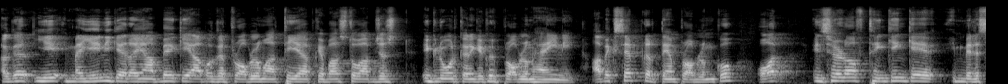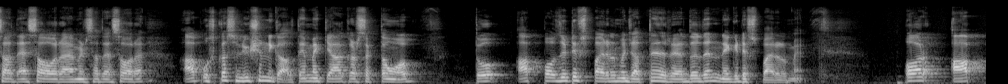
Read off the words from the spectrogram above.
अगर ये, मैं ये नहीं कह रहा यहाँ पे कि आप अगर प्रॉब्लम आती है आपके पास तो आप जस्ट इग्नोर करें कि कोई प्रॉब्लम है ही नहीं। आप एक्सेप्ट करते हैं प्रॉब्लम को और इंस्टेड ऑफ़ थिंकिंग के मेरे साथ ऐसा हो रहा है, मेरे साथ ऐसा हो रहा है, आप उसका सोल्यूशन निकालते हैं, मैं क्या कर सकता हूँ अब? तो आप पॉजिटिव स्पायरल में जाते हैं रेदर देन नेगेटिव स्पायरल में। और आप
